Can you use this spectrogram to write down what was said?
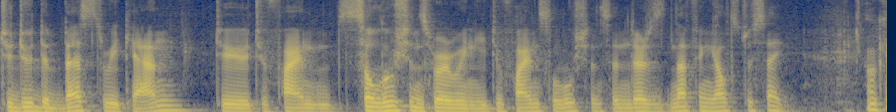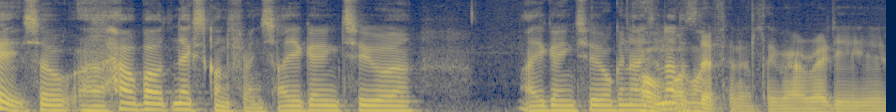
to do the best we can to, to find solutions where we need to find solutions, and there's nothing else to say. Okay, so uh, how about next conference? Are you going to uh, are you going to organize oh, another most one? definitely. We're already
